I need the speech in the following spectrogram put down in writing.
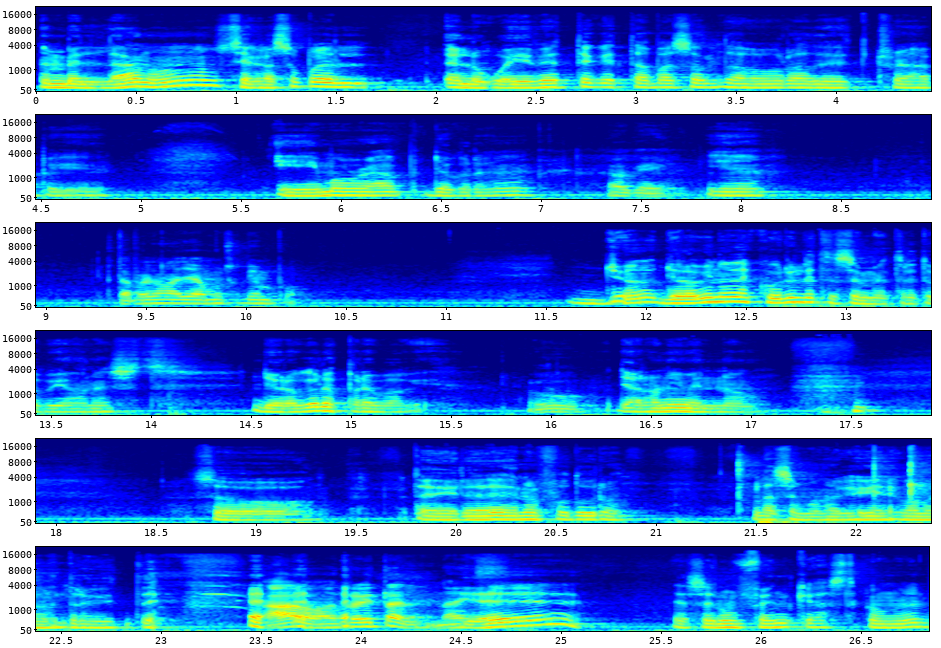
en verdad, ¿no? Si acaso pues el, el wave este que está pasando ahora de trap y, y emo rap, yo creo. Ok. Yeah. ¿Esta persona lleva mucho tiempo? Yo, yo lo vine a descubrir este semestre, to be honest. Yo creo que lo espero aquí. Uh, Ya lo nivel no. So, te diré en el futuro, la semana que viene cuando lo entreviste. Ah, lo vamos a entrevistar. Nice. Yeah. De hacer un fancast con él.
